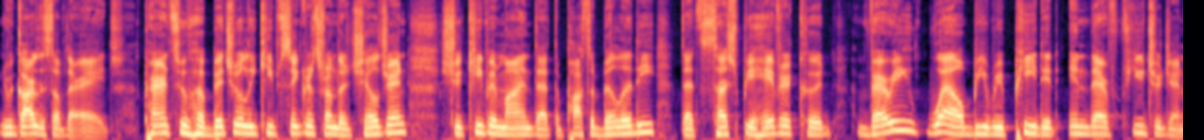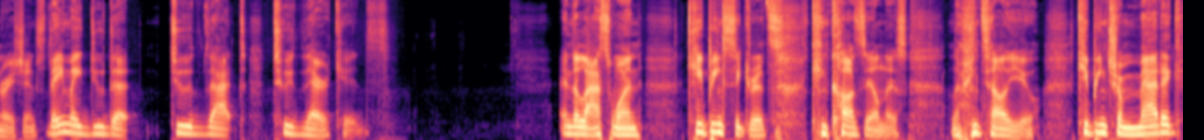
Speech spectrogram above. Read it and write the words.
regardless of their age. Parents who habitually keep secrets from their children should keep in mind that the possibility that such behavior could very well be repeated in their future generations. They may do that do that to their kids. And the last one, keeping secrets can cause illness. Let me tell you, keeping traumatic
